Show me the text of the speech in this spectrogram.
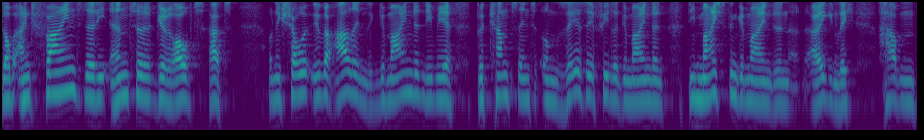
glaube, ein Feind, der die Ernte geraubt hat. Und ich schaue überall in den Gemeinden, die mir bekannt sind, und sehr, sehr viele Gemeinden, die meisten Gemeinden eigentlich, haben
